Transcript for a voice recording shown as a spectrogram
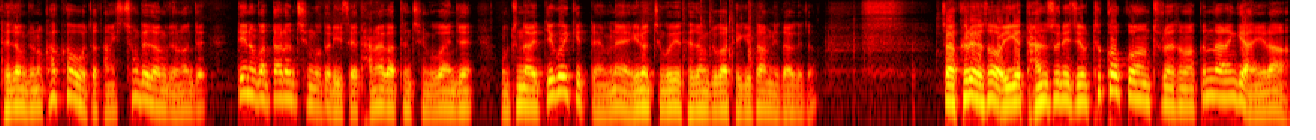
대장주는 카카오죠. 당시 시청 대장주는 이제 뛰는 건 다른 친구들이 있어요. 단알 같은 친구가 이제 엄청나게 뛰고 있기 때문에 이런 친구들이 대장주가 되기도 합니다. 그죠? 자, 그래서 이게 단순히 지금 특허권 출원에서만 끝나는 게 아니라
